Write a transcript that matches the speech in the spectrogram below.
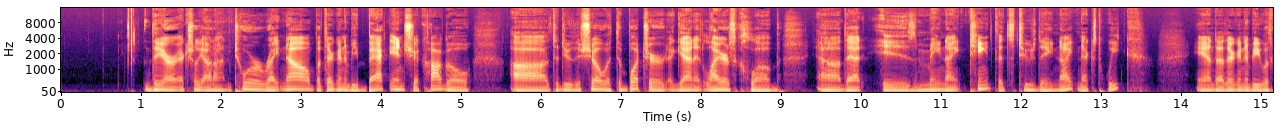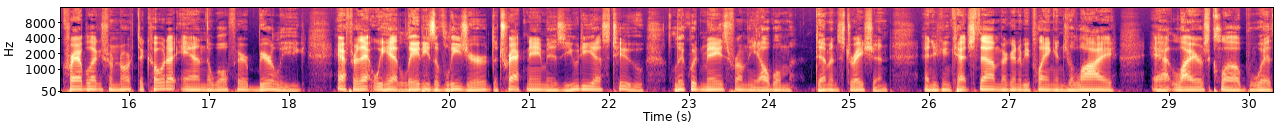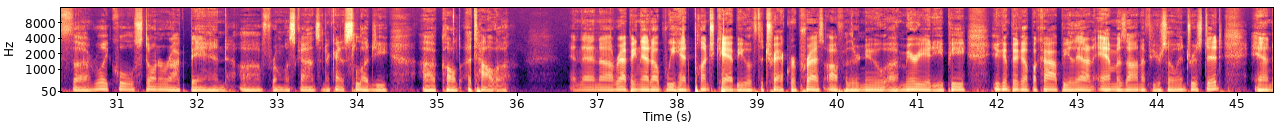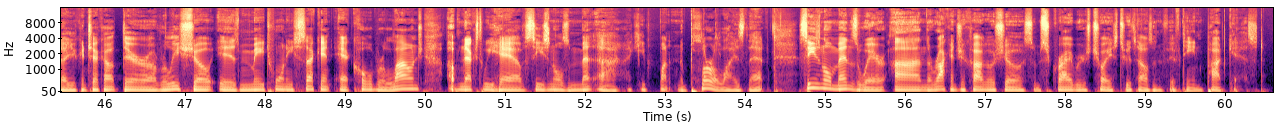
they are actually out on tour right now, but they're going to be back in Chicago uh, to do the show with the Butchered again at Liars Club. Uh, that is May 19th. It's Tuesday night next week. And uh, they're going to be with Crab Legs from North Dakota and the Welfare Beer League. After that, we had Ladies of Leisure. The track name is UDS2, Liquid Maze from the album Demonstration. And you can catch them. They're going to be playing in July at Liars Club with a really cool stoner rock band uh, from Wisconsin. They're kind of sludgy, uh, called Atala. And then uh, wrapping that up, we had Punch Cabbie with the track Repress off of their new uh, Myriad EP. You can pick up a copy of that on Amazon if you're so interested. And uh, you can check out their uh, release show is May 22nd at Cobra Lounge. Up next, we have Seasonal's, men- uh, I keep wanting to pluralize that, Seasonal Menswear on the Rockin' Chicago Show Subscribers Choice 2015 podcast.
